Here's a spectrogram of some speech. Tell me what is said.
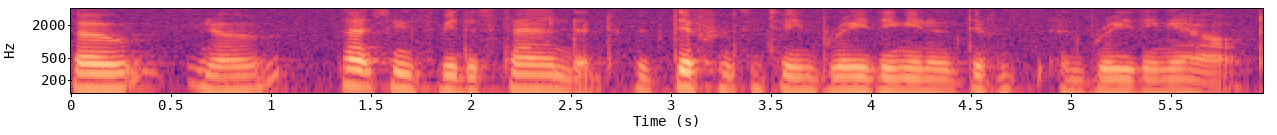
So, you know, that seems to be the standard, the difference between breathing in and, difference and breathing out.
